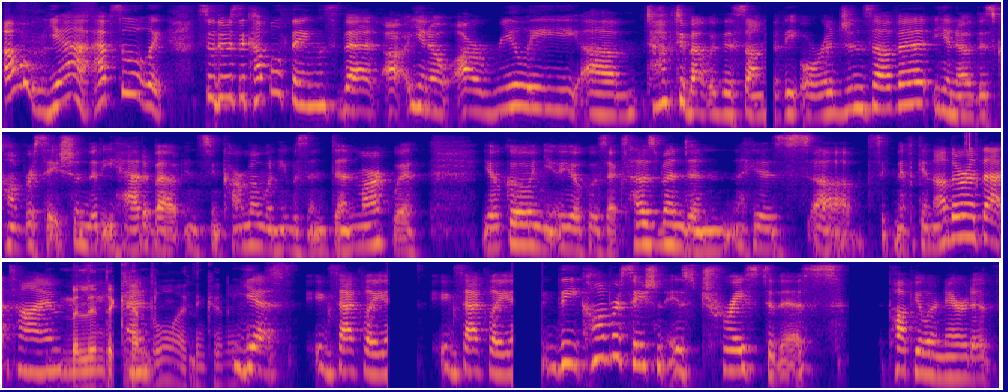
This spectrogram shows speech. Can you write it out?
Oh yeah, absolutely. So there's a couple things that are, you know are really um, talked about with this song. The origins of it, you know, this conversation that he had about instant karma when he was in Denmark with Yoko and Yoko's ex-husband and his uh, significant other at that time. Melinda Kendall, I think her name. is. Yes, exactly. Exactly. The conversation is traced to this popular narrative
